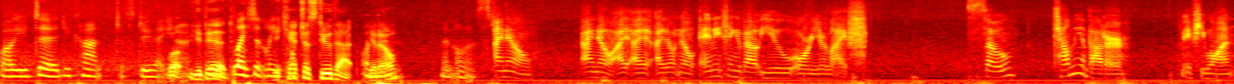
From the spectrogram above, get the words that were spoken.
Well, you did. You can't just do that. You well, know. you did. Blatantly. You can't just do that, you know? And honest. I know. I know. I, I, I don't know anything about you or your life. So, tell me about her, if you want.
